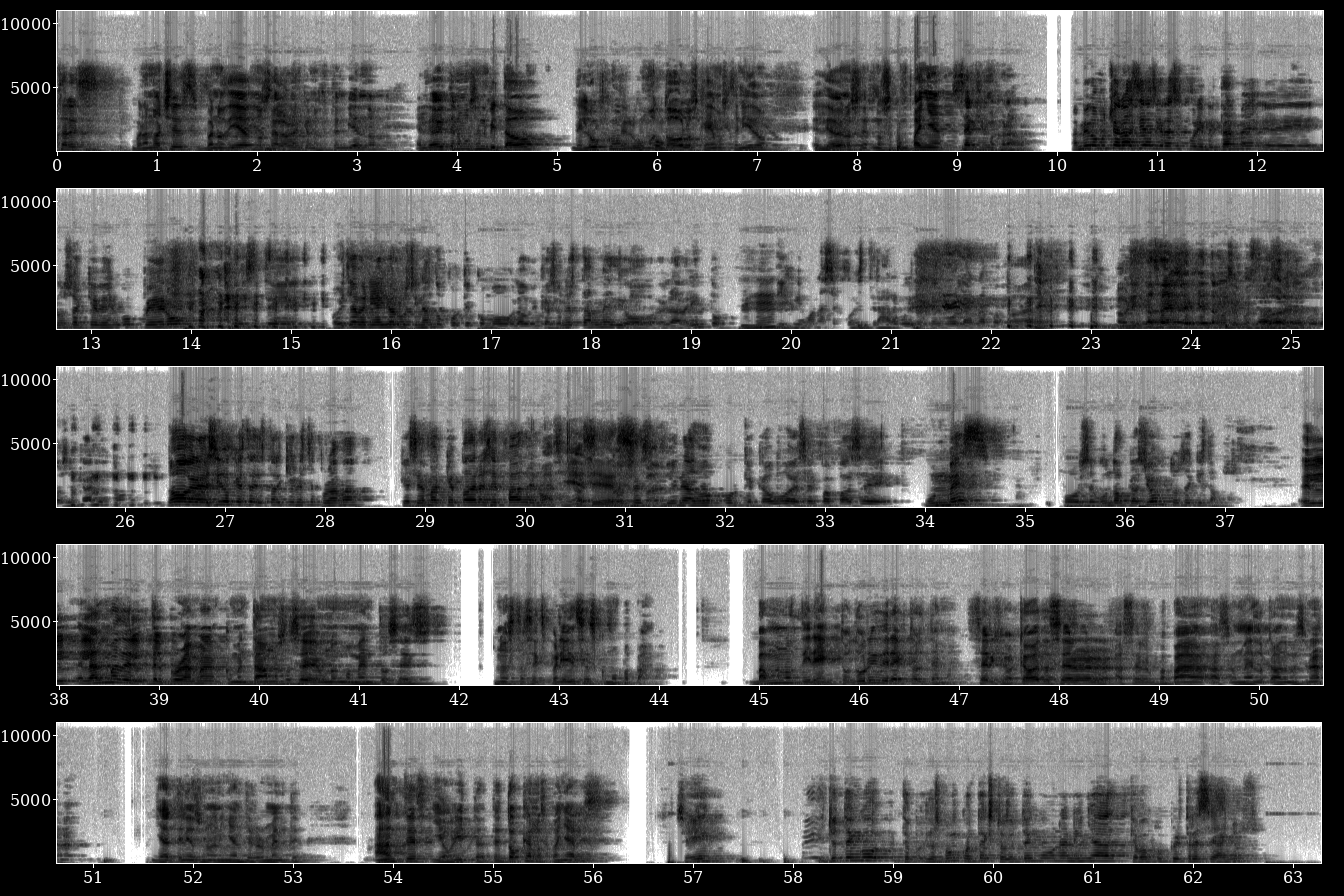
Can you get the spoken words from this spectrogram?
Buenas tardes, buenas noches, buenos días, no sé a la hora en que nos estén viendo. El día de hoy tenemos un invitado de lujo, De lujo. como todos los que hemos tenido. El día de hoy nos, nos acompaña Sergio Mejorado. Amigo, muchas gracias, gracias por invitarme. Eh, no sé a qué vengo, pero este, ahorita venía yo alucinando porque como la ubicación está medio el laberinto, Ujú. dije, me van a secuestrar, güey, no tengo lana para pagar. Ahorita saben de qué Ya sé, secuestradores. güey, los sicarios, ¿no? No, agradecido que esté, estar aquí en este programa que se llama Qué padre ser padre, ¿no? Así es. Así es. Entonces padre. viene ad hoc porque acabo de ser papá hace un mes por segunda ocasión, entonces aquí estamos. El, el alma del, del programa, comentábamos hace unos momentos, es nuestras experiencias como papá. Vámonos directo, duro y directo al tema. Sergio, acabas de ser, a ser papá hace un mes, lo acabas de mencionar. Ya tenías una niña anteriormente. Antes y ahorita, ¿te tocan los pañales? Sí. Yo tengo, te- les pongo en contexto, yo tengo una niña que va a cumplir 13 años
